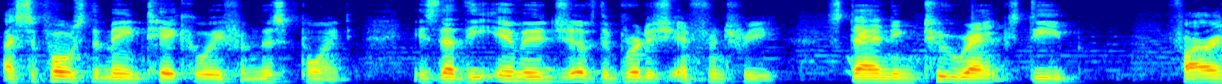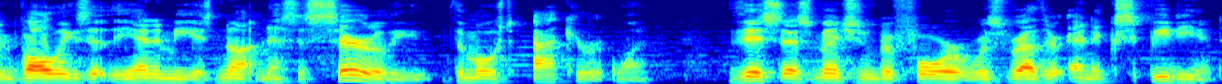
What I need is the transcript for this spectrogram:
I suppose the main takeaway from this point is that the image of the British infantry standing two ranks deep, firing volleys at the enemy, is not necessarily the most accurate one. This, as mentioned before, was rather an expedient,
